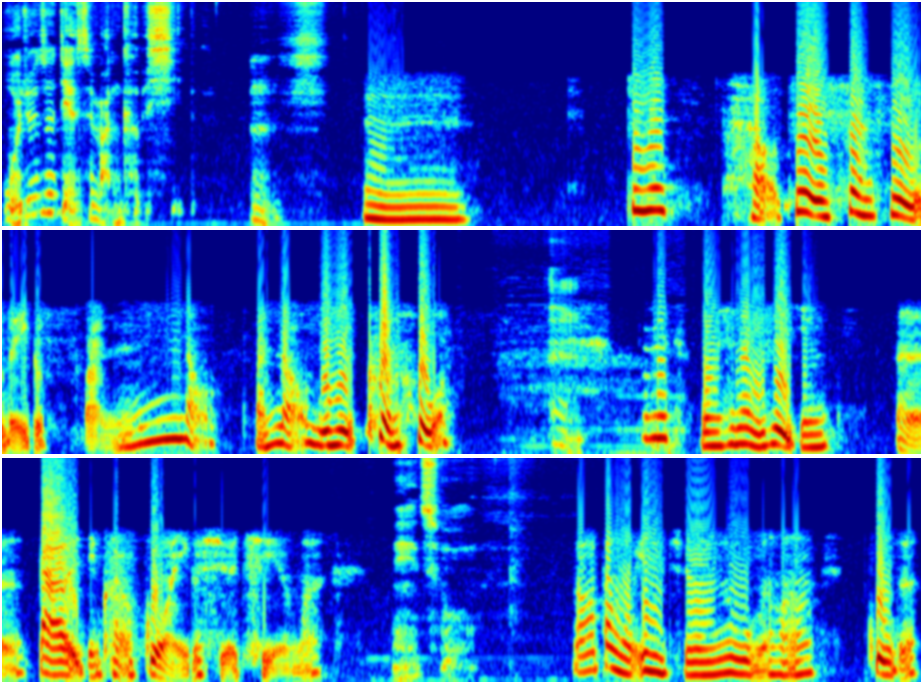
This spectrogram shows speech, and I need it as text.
我觉得这点是蛮可惜的。嗯，嗯，就是好，这也算是我的一个烦恼，烦恼就是困惑。嗯，就是我们现在不是已经呃大二已经快要过完一个学期了嘛？没错，然后但我一直觉得就是我们好像过得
